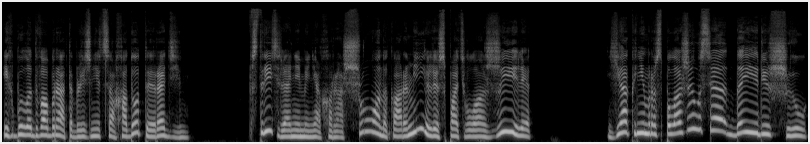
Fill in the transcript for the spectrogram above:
Их было два брата-близнеца, Ходота и Радим. Встретили они меня хорошо, накормили, спать уложили. Я к ним расположился, да и решил,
